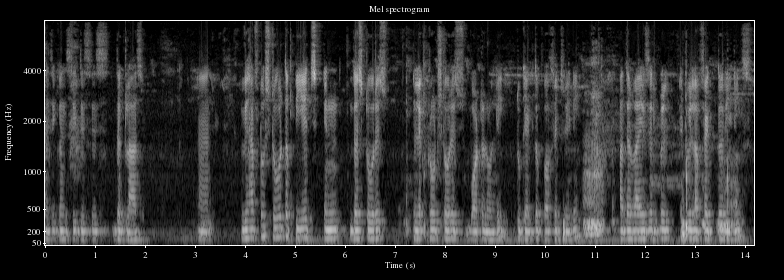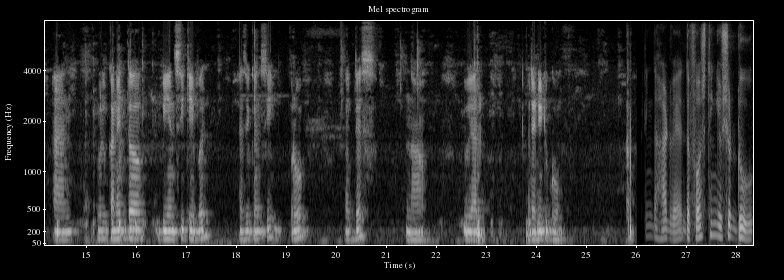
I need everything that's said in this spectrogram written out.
As you can see this is the glass and we have to store the pH in the storage electrode storage bottle only to get the perfect reading. Otherwise it will it will affect the readings and we'll connect the BNC cable as you can see probe like this. Now we are ready to go. The hardware the first thing you should do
